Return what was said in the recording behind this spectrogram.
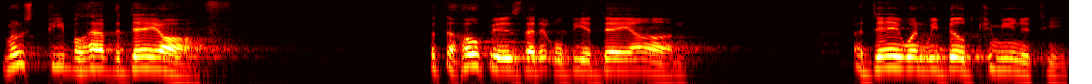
most people have the day off, but the hope is that it will be a day on, a day when we build community,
